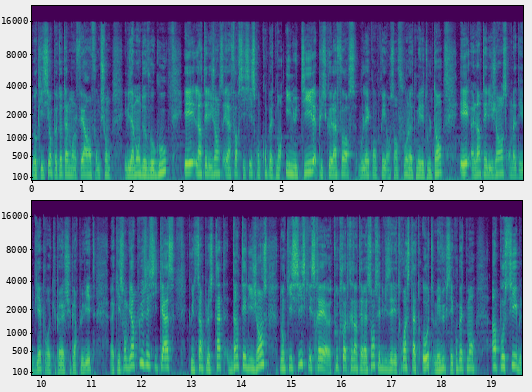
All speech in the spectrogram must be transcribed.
Donc Donc ici, on peut totalement le faire en fonction évidemment de vos goûts. Et l'intelligence et la force ici seront complètement inutiles, puisque la force, vous l'avez compris, on s'en fout, on notre mêlée tout le temps. Et l'intelligence, on a des biais pour récupérer le super plus vite, euh, qui sont bien plus efficaces qu'une simple stat d'intelligence. Donc ici, ce qui serait euh, toutefois très intéressant, c'est de viser les trois stats hautes, mais vu que c'est complètement impossible,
